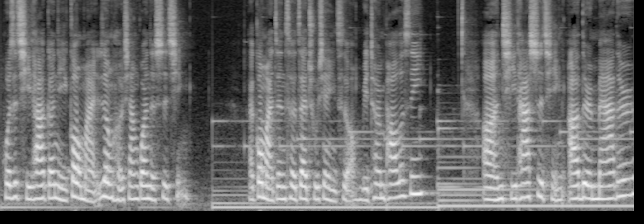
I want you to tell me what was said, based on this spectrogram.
或是其他跟你购买任何相关的事情。来，购买政策再出现一次哦，return policy，嗯，其他事情，other matter，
